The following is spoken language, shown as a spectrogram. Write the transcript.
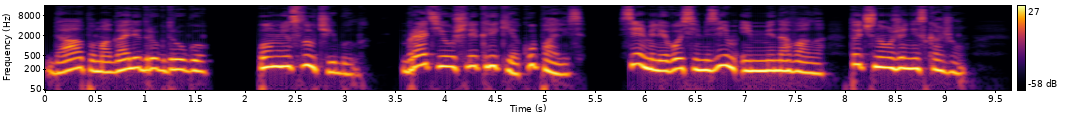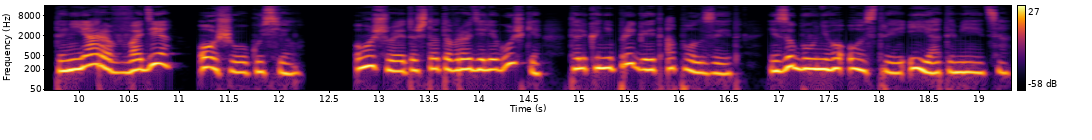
Да, помогали друг другу. Помню, случай был. Братья ушли к реке, купались. Семь или восемь зим им миновало, точно уже не скажу. Таньяра в воде Ошу укусил. Ошу — это что-то вроде лягушки, только не прыгает, а ползает, и зубы у него острые, и яд имеется.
